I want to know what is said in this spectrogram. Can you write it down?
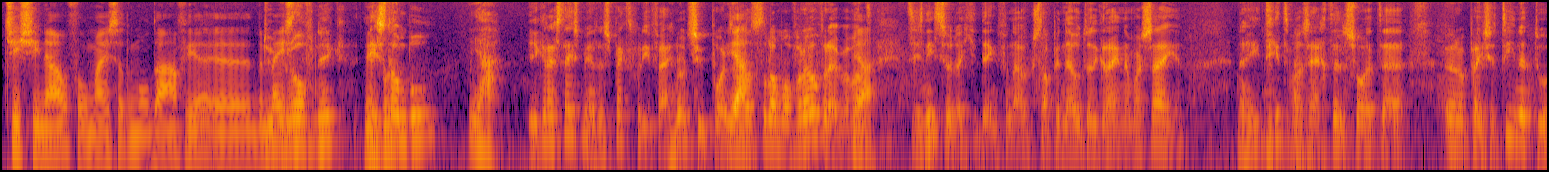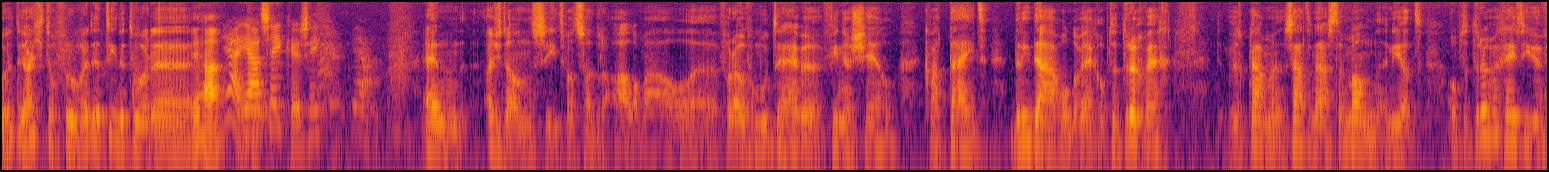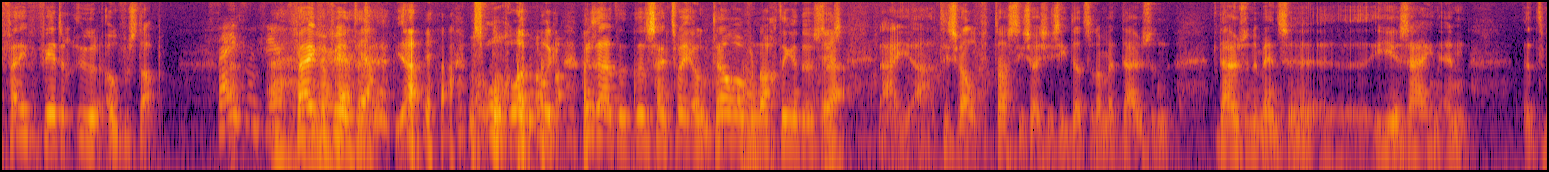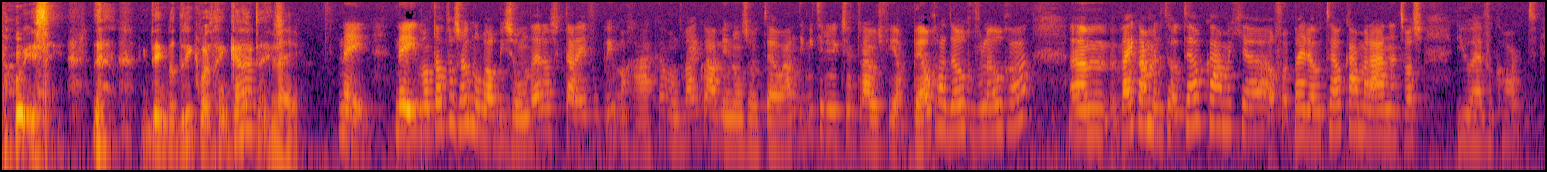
Chisinau, volgens mij is dat Moldavië. eh, de meeste. Dubrovnik, Die- Istanbul. Ja, Je krijgt steeds meer respect voor die Feyenoord supporters Ja. als ze er allemaal voor over hebben. Want ja. het is niet zo dat je denkt van nou ik stap in de auto en ik rijd naar Marseille. Nee, dit was echt een soort eh, Europese tienertour. Die had je toch vroeger, de tienertour. eh ja. Ja, ja zeker, zeker. Ja. En als je dan ziet wat ze er allemaal eh, voor over moeten hebben, financieel, qua tijd. Drie dagen onderweg, op de terugweg. We kwamen, zaten naast een man en die had op de terugweg heeft hij een 45 uur overstap. 45. 45, hè? Ja, dat was ongelooflijk. We zaten, er zijn twee hotelovernachtingen, dus, dus Ja. nou ja, het is wel fantastisch als je ziet dat ze dan met duizend, duizenden mensen eh, hier zijn. En het mooie is, ik denk dat driekwart geen kaart heeft. Nee. Nee, nee, want dat was ook nog wel bijzonder, als ik daar even op in mag haken. Want wij kwamen in ons hotel aan. Dimitri en ik zijn trouwens via Belgrado gevlogen. Ehm, wij kwamen in het hotelkamertje, of bij de hotelkamer aan en het was, do you have a card?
